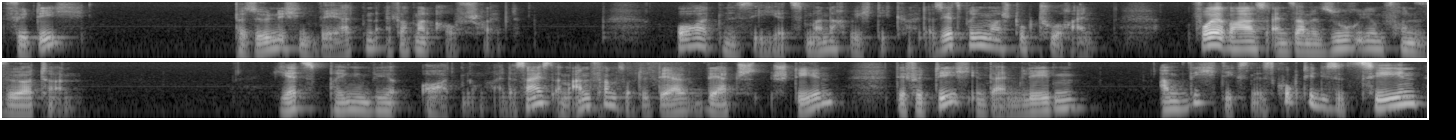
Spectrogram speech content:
für dich persönlichen Werten einfach mal aufschreibt? Ordne sie jetzt mal nach Wichtigkeit. Also jetzt bringen wir mal Struktur rein. Vorher war es ein Sammelsurium von Wörtern. Jetzt bringen wir Ordnung rein. Das heißt, am Anfang sollte der Wert stehen, der für dich in deinem Leben am wichtigsten ist. Guck dir diese zehn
